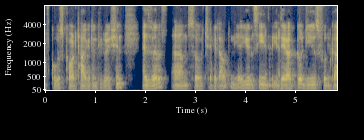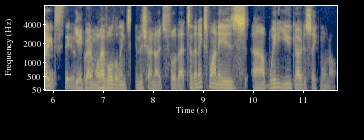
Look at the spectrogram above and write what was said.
of course, called Target Integration as well. Um, so check it out. And yeah, you'll see there are good, useful guides there. Yeah, great. And we'll have all the links in the show notes for that. So the next one is uh, where do you go to seek more knowledge?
